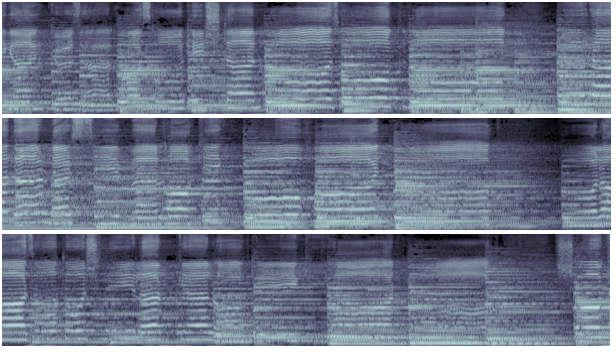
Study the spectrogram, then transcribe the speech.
Igen közel az Úr Isten azoknak, töredelmes szívvel, akik alázatos lélekkel, akik. Sok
